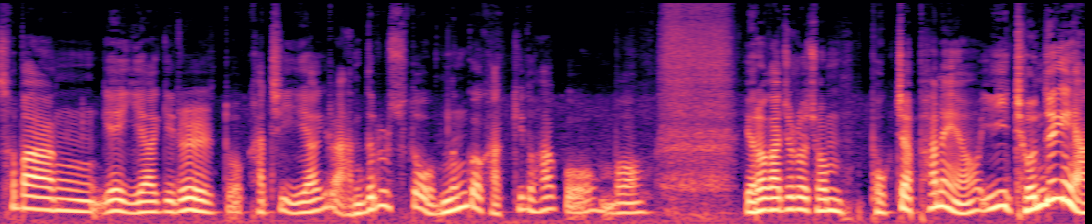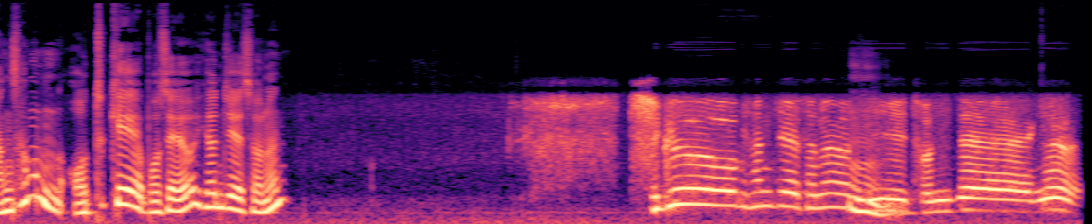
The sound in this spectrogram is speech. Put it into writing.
서방의 이야기를 또 같이 이야기를 안 들을 수도 없는 것 같기도 하고 뭐 여러 가지로 좀 복잡하네요. 이 전쟁의 양상은 어떻게 보세요? 현지에서는? 지금 현재에서는 음. 이 전쟁을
